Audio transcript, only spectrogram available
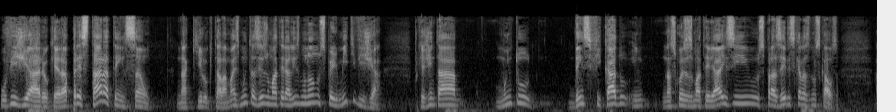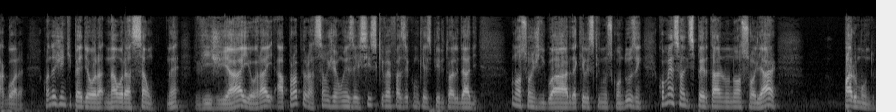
O vigiar, eu quero prestar atenção naquilo que está lá, mas muitas vezes o materialismo não nos permite vigiar, porque a gente está muito densificado em, nas coisas materiais e os prazeres que elas nos causam. Agora, quando a gente pede na oração, né, vigiar e orar, a própria oração já é um exercício que vai fazer com que a espiritualidade, o nosso anjo de guarda, aqueles que nos conduzem, começam a despertar no nosso olhar para o mundo.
